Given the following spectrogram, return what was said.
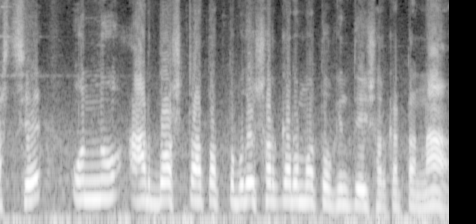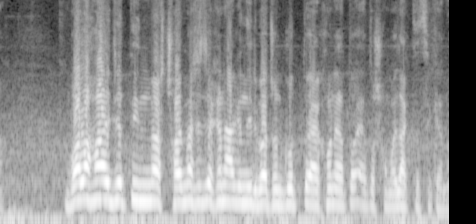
আসছে, অন্য আর দশটা তত্ত্বাবধায়ক সরকারের মতো কিন্তু এই সরকারটা না। বলা হয় যে তিন মাস, ছয় মাসে যেখানে আগে নির্বাচন করতো, এখন এত এত সময় লাগতেছে কেন?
